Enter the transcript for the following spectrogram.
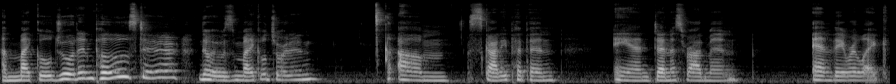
a Michael Jordan poster. No, it was Michael Jordan, um, Scottie Pippen, and Dennis Rodman. And they were like,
